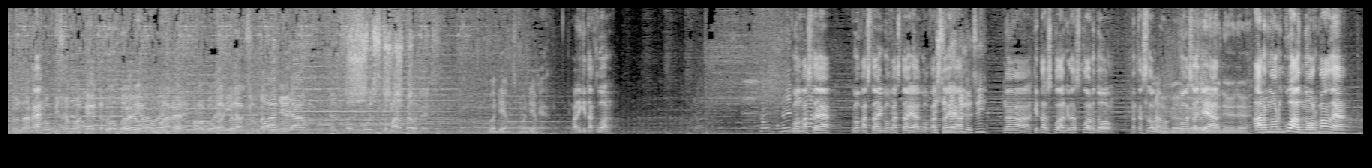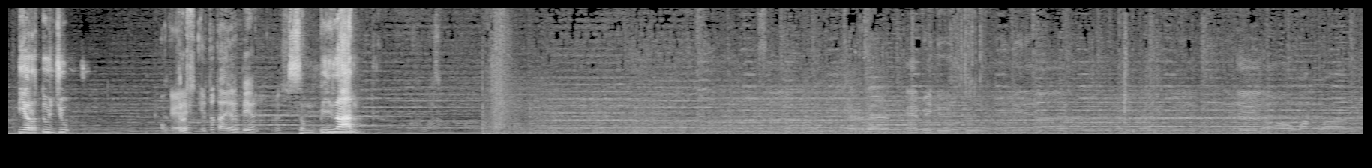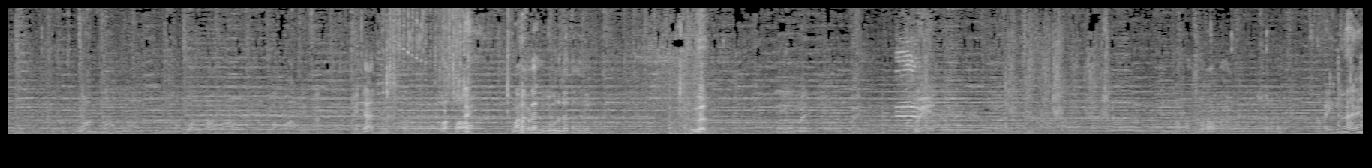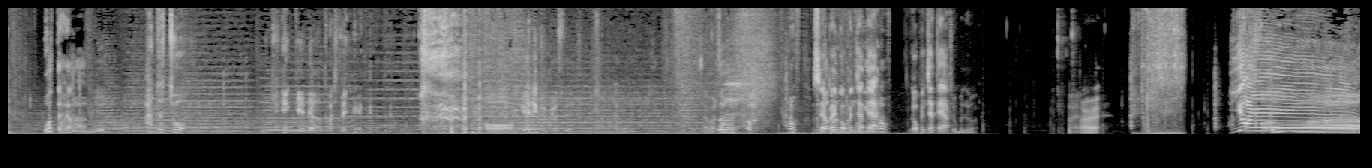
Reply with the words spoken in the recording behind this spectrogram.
Sebenarnya lu bisa pakai kedua batu yang kemarin kalau lu gak hilangin batunya. dan fokus ke martel, guys. Semua diam, semua diam. Mari kita keluar. Gua kasih ya, gua kasih tau ya, gua kasih tau ya, gua kasih tau ya. aja gak sih? Nggak, nggak, nggak. kita harus keluar, kita harus keluar dong. Ngetes dong. Gua kasih aja ya. Armor gua normal ya, tier 7. Oke. Terus? itu Ini tayar. tier. 9. Shadow. Wah, wow. Eh. Ke mana kalian? Gue baru datang aja. Gua. Apa suara apa? Suara apa? Suara Indra ya. What the hell? Mana, anjir? Ada, Cok. Kayak dia nggak keras deh. Oh. Kayak dia nggak keras deh. Sabar, sabar. oh, Prof. Siapa yang gue pencet ya? Gue pencet ya. Coba coba. Alright. Yo!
